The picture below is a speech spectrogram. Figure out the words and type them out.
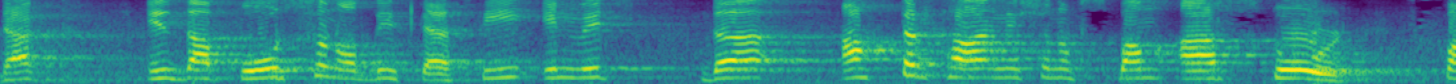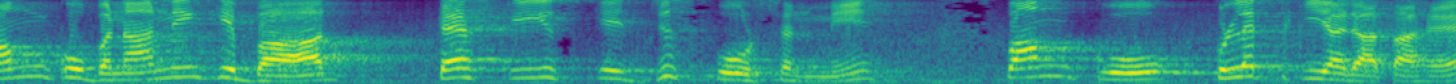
duct is the portion of this testis in which the after formation of sperm are stored sperm को बनाने के बाद टेस्टीज के जिस पोर्शन में स्पम को कलेक्ट किया जाता है,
